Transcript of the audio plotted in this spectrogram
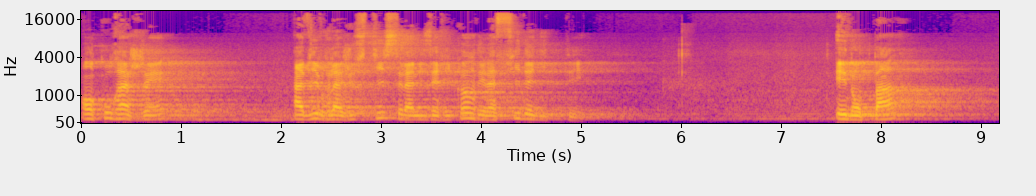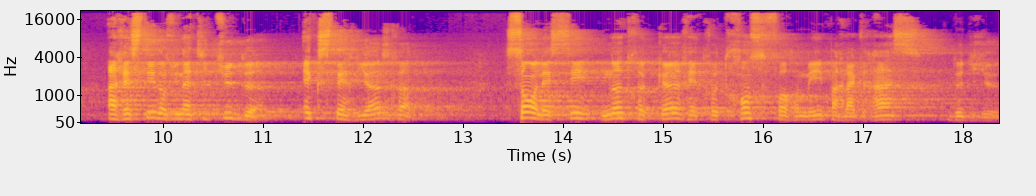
encourageait à vivre la justice, la miséricorde et la fidélité. Et non pas à rester dans une attitude extérieure sans laisser notre cœur être transformé par la grâce de Dieu.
